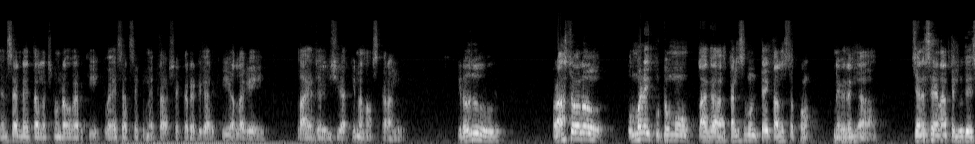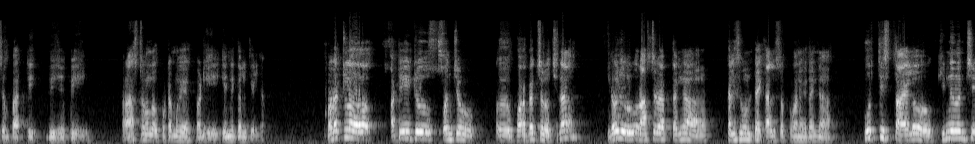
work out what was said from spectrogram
జనసేన నేత లక్ష్మణరావు గారికి వైఎస్ఆర్సీపీ నేత శేఖర్ రెడ్డి గారికి అలాగే లాయర్ జగదీష్ గారికి నా నమస్కారాలు. ఈరోజు రాష్ట్రంలో ఉమ్మడి కుటుంబం లాగా కలిసి ఉంటే కలుసత్వం అనే విధంగా జనసేన తెలుగుదేశం పార్టీ బీజేపీ రాష్ట్రంలో కుటుంబంగా ఏర్పడి ఎన్నికలకు వెళ్ళాం. మొదట్లో అటు ఇటు కొంచెం పొరపెచ్చలు వచ్చినా ఈరోజు రాష్ట్ర వ్యాప్తంగా కలిసి ఉంటే కలిసి అనే విధంగా పూర్తి స్థాయిలో కింది నుంచి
